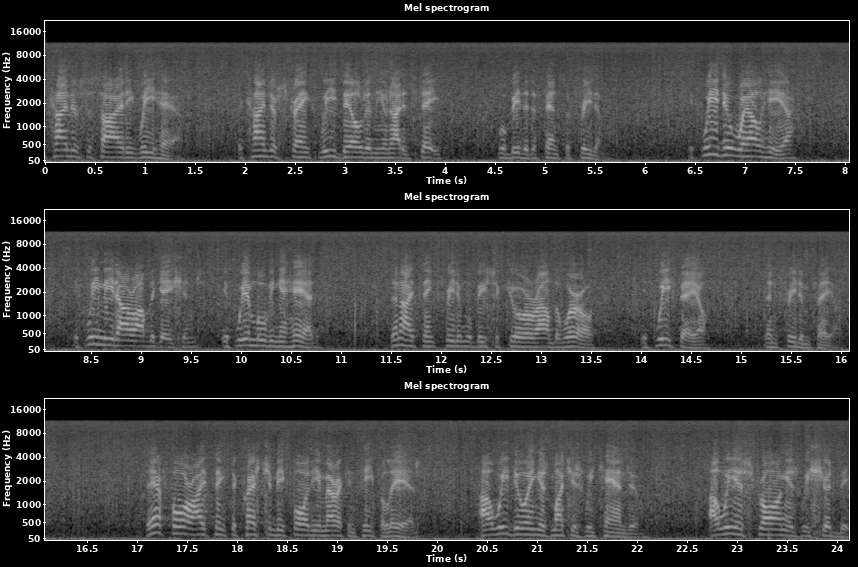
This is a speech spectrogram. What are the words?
kind of society we have, the kind of strength we build in the United States will be the defense of freedom. If we do well here, if we meet our obligations, if we're moving ahead, then I think freedom will be secure around the world. If we fail, then freedom fails. Therefore, I think the question before the American people is, are we doing as much as we can do? Are we as strong as we should be?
